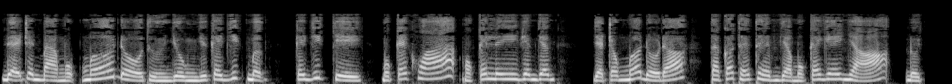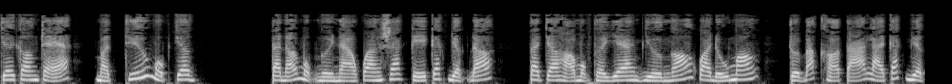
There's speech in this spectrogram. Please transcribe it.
Để trên bàn một mớ đồ thường dùng như cây viết mực, cây viết chì, một cái khóa, một cái ly vân vân và trong mớ đồ đó ta có thể thêm vào một cái ghế nhỏ, đồ chơi con trẻ mà thiếu một chân. Ta nói một người nào quan sát kỹ các vật đó, ta cho họ một thời gian vừa ngó qua đủ món, rồi bắt họ tả lại các vật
